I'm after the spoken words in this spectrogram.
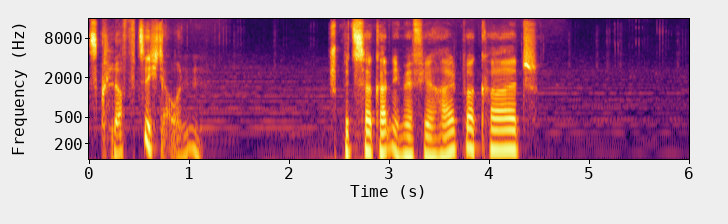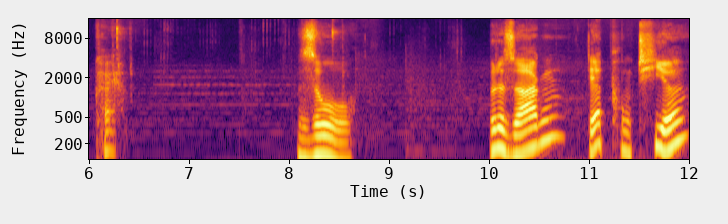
Es klopft sich da unten. Spitzhack hat nicht mehr viel Haltbarkeit. Okay. So. Würde sagen, der Punkt hier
